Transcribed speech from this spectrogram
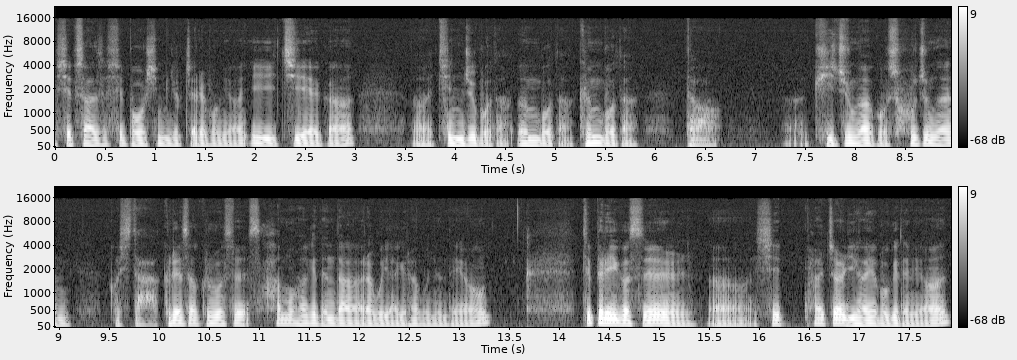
14, 15, 16절에 보면 이 지혜가 어, 진주보다, 은보다, 금보다 더 어, 귀중하고 소중한 것이다. 그래서 그것을 사모하게 된다라고 이야기를 하고 있는데요. 특별히 이것을 18절 어, 이하에 보게 되면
